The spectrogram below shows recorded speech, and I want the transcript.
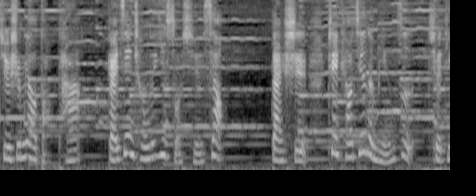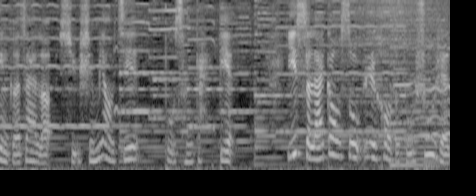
许氏庙倒塌，改建成了一所学校，但是这条街的名字却定格在了许氏庙街，不曾改变，以此来告诉日后的读书人。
